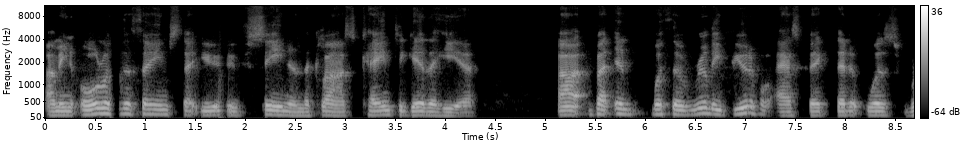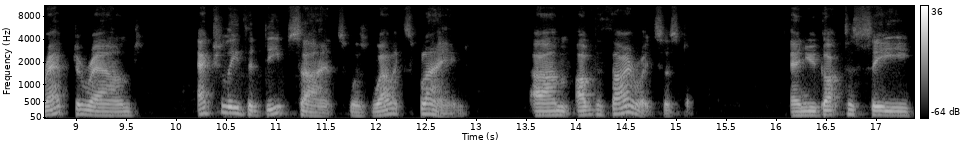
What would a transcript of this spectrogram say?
I mean, all of the themes that you've seen in the class came together here, uh, but in, with a really beautiful aspect that it was wrapped around, actually the deep science was well explained um, of the thyroid system. And you got to see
